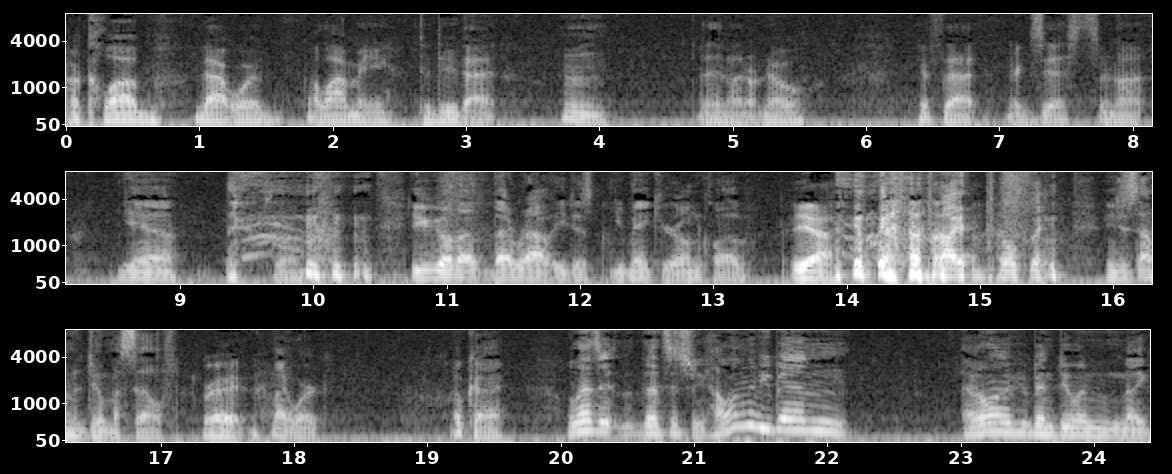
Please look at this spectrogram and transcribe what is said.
a club that would allow me to do that, Hmm. and I don't know if that exists or not. Yeah. So You could go that that route. You just you make your own club. yeah, like you buy a building. You just I'm gonna do it myself. right. Might work. Okay. Well, that's it. That's interesting. How long have you been? How long have you been doing like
